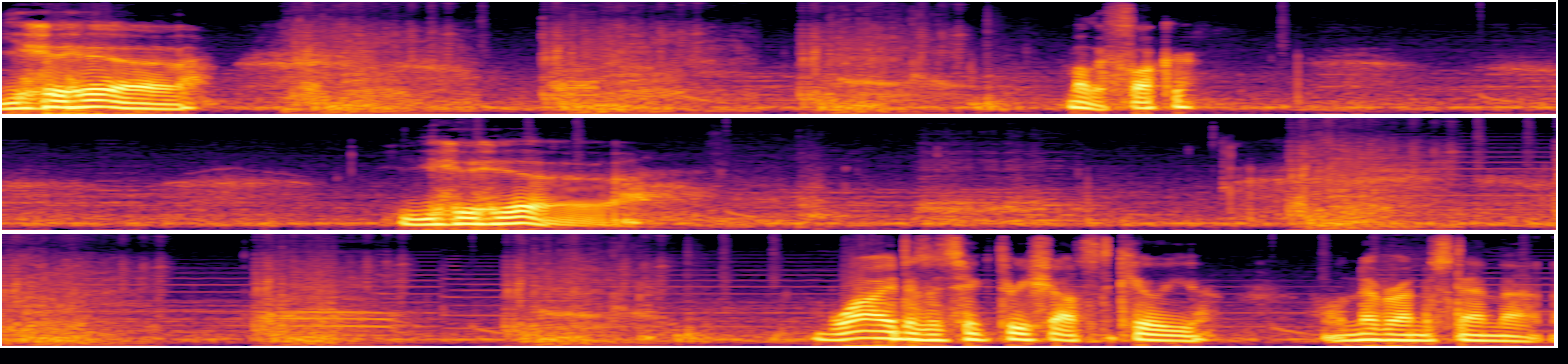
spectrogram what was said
Yeah. Motherfucker. Yeah. Why does it take three shots to kill you? I'll never understand that.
